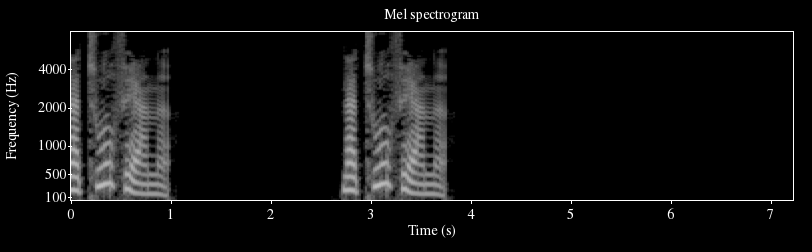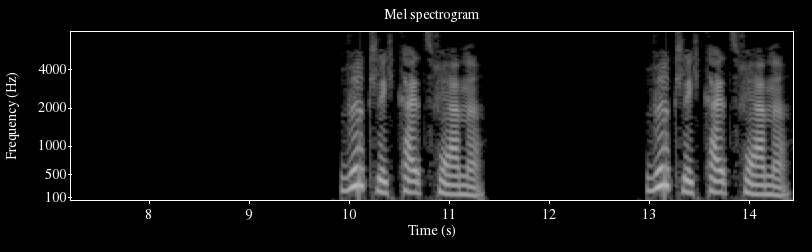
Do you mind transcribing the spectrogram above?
Naturferne. Naturferne. Wirklichkeitsferne. Wirklichkeitsferne.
